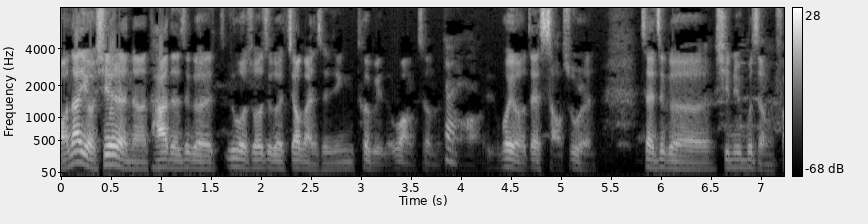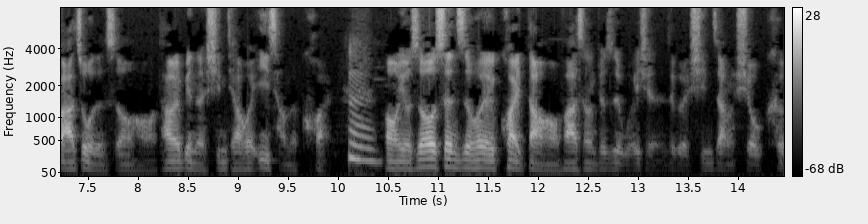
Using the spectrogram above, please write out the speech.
哦，那有些人呢，他的这个如果说这个交感神经特别的旺盛的时候，对会有在少数人，在这个心律不整发作的时候，哈，他会变得心跳会异常的快，嗯，哦，有时候甚至会快到哦发生就是危险的这个心脏休克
